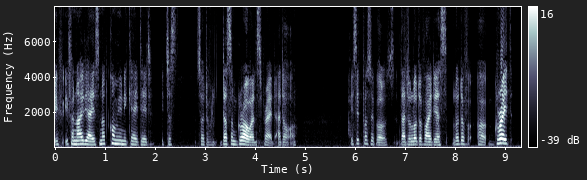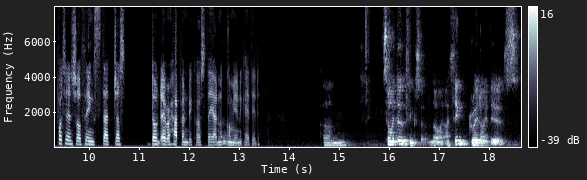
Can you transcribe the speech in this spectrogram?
If if an idea is not communicated, it just sort of doesn't grow and spread at all. Is it possible that a lot of ideas, a lot of uh, great potential things that just don't ever happen because they are not mm. communicated? Um, so I don't think so. No, I think great ideas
